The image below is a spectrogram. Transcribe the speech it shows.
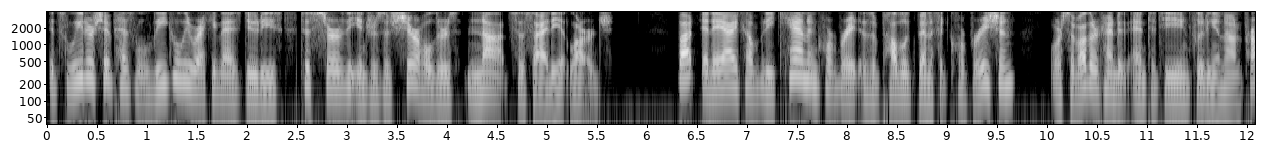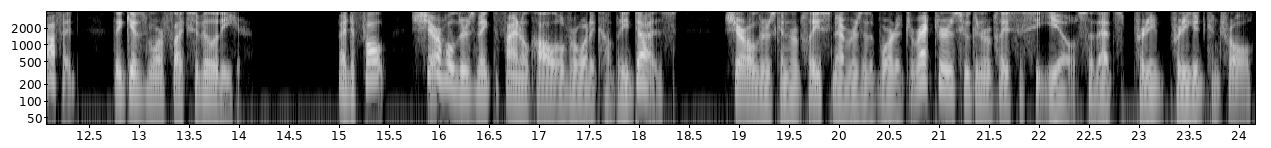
its leadership has legally recognized duties to serve the interests of shareholders, not society at large. But an AI company can incorporate as a public benefit corporation or some other kind of entity, including a nonprofit, that gives more flexibility here. By default, shareholders make the final call over what a company does. Shareholders can replace members of the board of directors who can replace the CEO, so that's pretty pretty good control.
